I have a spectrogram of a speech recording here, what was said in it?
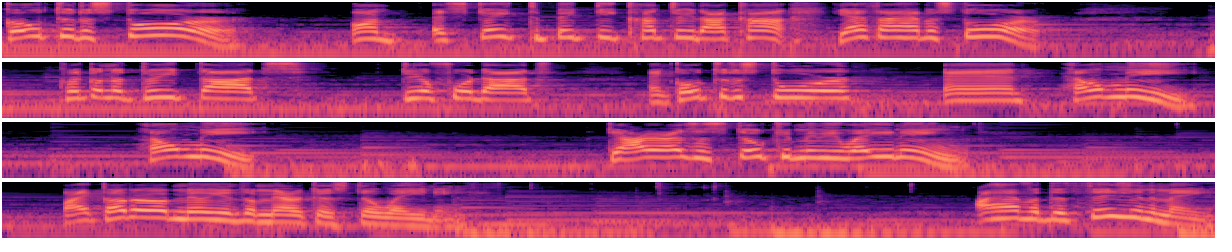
go to the store on escapetobigdcountry.com. Yes, I have a store. Click on the three dots, three or four dots, and go to the store and help me. Help me. The IRS is still keeping me waiting. Like other millions of Americans still waiting. I have a decision to make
